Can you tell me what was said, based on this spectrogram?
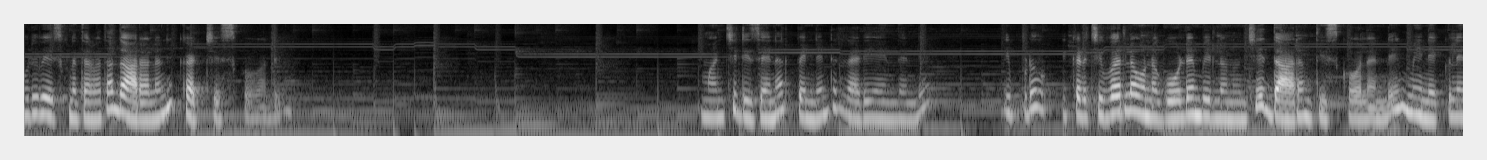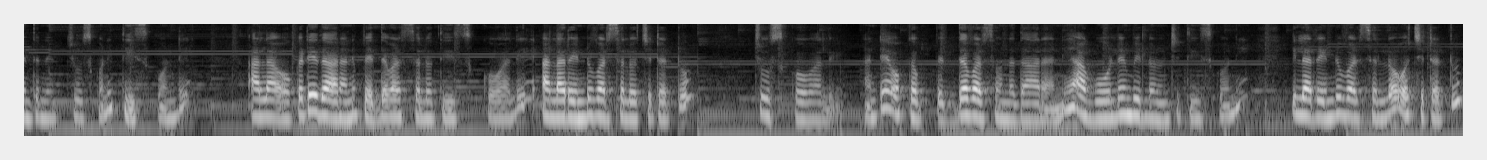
ముడి వేసుకున్న తర్వాత దారాలని కట్ చేసుకోవాలి. మంచి డిజైనర్ పెండెంట్ రెడీ అయిందండి. ఇప్పుడు ఇక్కడ చివర్లో ఉన్న గోల్డెన్ బీడ్లో నుంచి దారం తీసుకోవాలండి. మీ నెక్ లెంత్ని చూసుకొని తీసుకోండి. అలా ఒకటే దారాన్ని పెద్ద వరుసలో తీసుకోవాలి. అలా రెండు వరుసలు వచ్చేటట్టు చూసుకోవాలి. అంటే ఒక పెద్ద వరుస ఉన్న దారాన్ని ఆ గోల్డెన్ బీడ్లో నుంచి తీసుకొని ఇలా రెండు వరుసల్లో వచ్చేటట్టు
